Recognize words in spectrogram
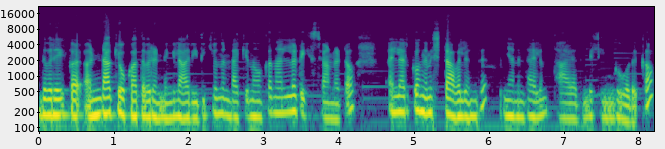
ഇതുവരെ ഉണ്ടാക്കി നോക്കാത്തവരുണ്ടെങ്കിൽ ആ രീതിക്ക് ഒന്ന് ഉണ്ടാക്കി നോക്കുക നല്ല ടേസ്റ്റാണ് കേട്ടോ എല്ലാവർക്കും അങ്ങനെ ഇഷ്ടാവലുണ്ട്. ഞാൻ എന്തായാലും താഴെ അതിന്റെ ലിങ്ക് കൊടുക്കാം.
